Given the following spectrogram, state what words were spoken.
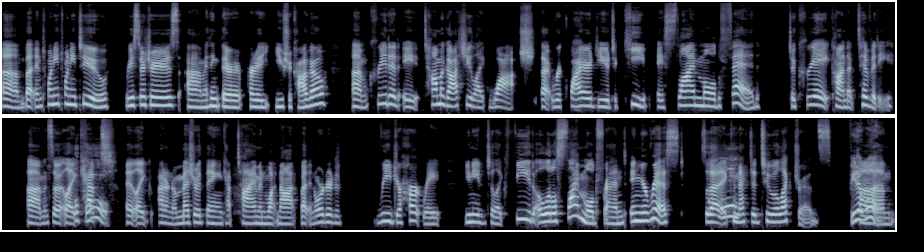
um, but in 2022 researchers um, i think they're part of u chicago um, created a tamagotchi like watch that required you to keep a slime mold fed to create conductivity um, and so it like Oh, kept cool. it like i don't know measured thing and kept time and whatnot but in order to read your heart rate you needed to like feed a little slime mold friend in your wrist so that it Oh. connected to electrodes Feed it what? um,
